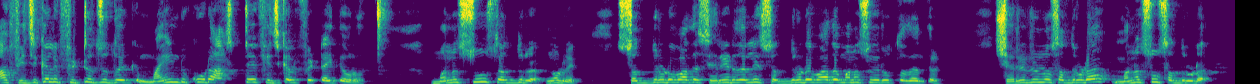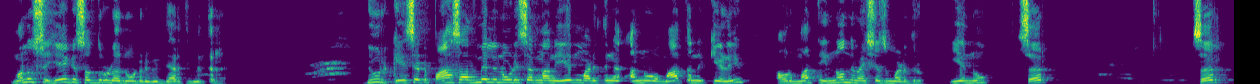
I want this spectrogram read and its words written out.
ಆ ಫಿಸಿಕಲಿ ಫಿಟ್ ಜೊತೆಗೆ ಮೈಂಡ್ ಕೂಡ ಅಷ್ಟೇ ಫಿಸಿಕಲ್ ಫಿಟ್ ಐತೆ ಅವರು ಮನಸ್ಸು ಸದೃಢ. ನೋಡ್ರಿ, ಸದೃಢವಾದ ಶರೀರದಲ್ಲಿ ಸದೃಢವಾದ ಮನಸ್ಸು ಇರುತ್ತದೆ ಅಂತೇಳಿ ಶರೀರನೂ ಸದೃಢ, ಮನಸ್ಸು ಸದೃಢ. ಮನಸ್ಸು ಹೇಗೆ ಸದೃಢ ನೋಡ್ರಿ ವಿದ್ಯಾರ್ಥಿ ಮಿತ್ರರೇ? ಇವ್ರು ಕೆಸೆಟ್ ಪಾಸ್ ಆದ್ಮೇಲೆ ನೋಡಿ ಸರ್ ನಾನು ಏನ್ ಮಾಡ್ತೀನಿ ಅನ್ನುವ ಮಾತನ್ನು ಕೇಳಿ ಅವ್ರು ಮತ್ತೆ ಇನ್ನೊಂದು ಮೆಸೇಜ್ ಮಾಡಿದ್ರು. ಏನು? ಸರ್? ಸರ್?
